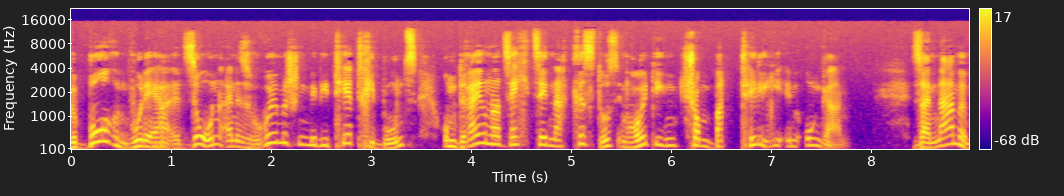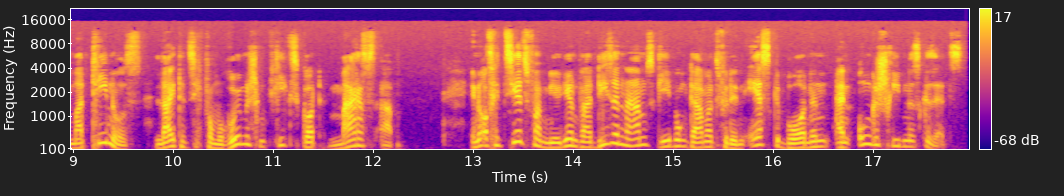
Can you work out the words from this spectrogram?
Geboren wurde er als Sohn eines römischen Militärtribuns um 316 nach Christus im heutigen Ciombattilli in Ungarn. Sein Name Martinus leitet sich vom römischen Kriegsgott Mars ab. In Offiziersfamilien war diese Namensgebung damals für den Erstgeborenen ein ungeschriebenes Gesetz.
